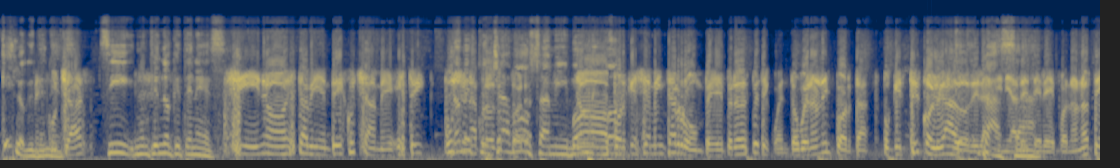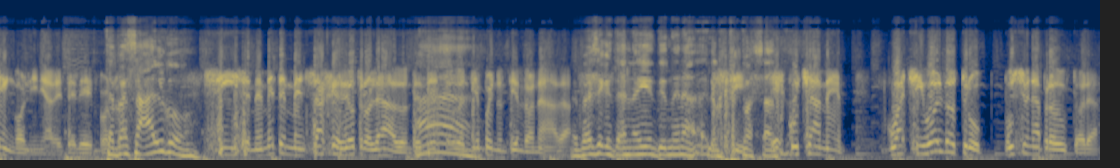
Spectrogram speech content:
¿Qué es lo que ¿Me tenés? escuchás? Sí, no entiendo qué tenés. Sí, no, está bien, pero escúchame, estoy... Puse No me una escuchás productora. vos a mí, vos no, me- vos- porque se me interrumpe, pero después te cuento. Bueno, no importa, porque estoy colgado ¿Qué de te la línea pasa? de teléfono, no tengo línea de teléfono. ¿Te pasa algo? Sí, se me meten mensajes de otro lado, ¿entendés? Ah. Todo el tiempo y no entiendo nada. Me parece que nadie entiende nada de lo que Sí, está pasando. escúchame, Guachiboldo Trup, puse una productora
